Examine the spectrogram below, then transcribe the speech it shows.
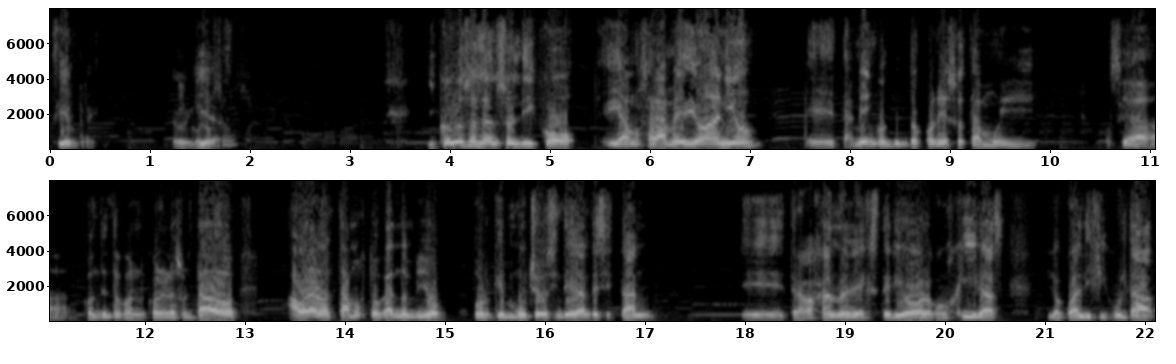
siempre. Lo ¿Y. Colosos? Y Colosos lanzó el disco, digamos, hará medio año. eh, también contentos con eso, están muy, o sea, contentos con, con el resultado. Ahora no estamos tocando en vivo porque muchos de los integrantes están eh, trabajando en el exterior o con giras, lo cual dificulta,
